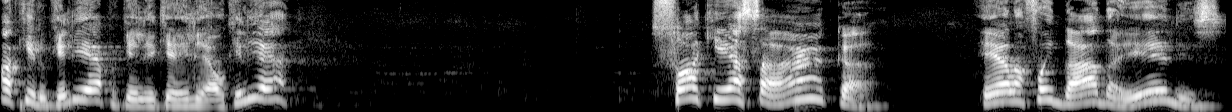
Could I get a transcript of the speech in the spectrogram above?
aquilo que ele é, porque ele, ele é o que ele é. Só que essa arca, ela foi dada a eles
